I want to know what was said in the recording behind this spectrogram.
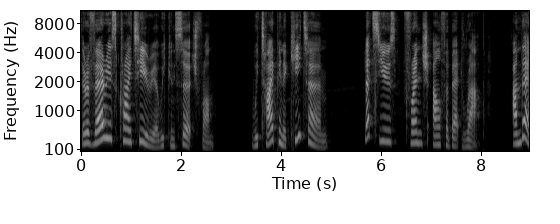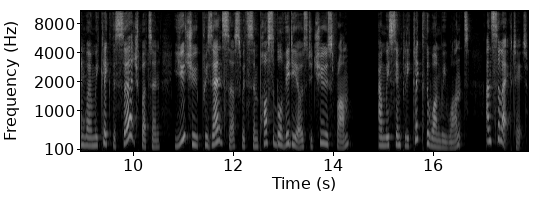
There are various criteria we can search from we type in a key term. Let's use French alphabet rap. And then when we click the search button, YouTube presents us with some possible videos to choose from and we simply click the one we want and select it.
